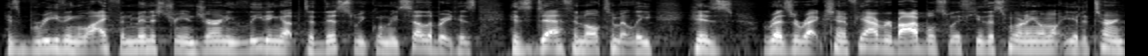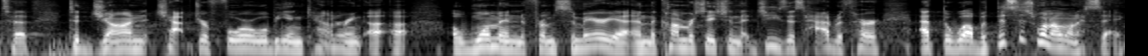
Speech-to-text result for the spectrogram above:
his breathing life and ministry and journey leading up to this week when we celebrate his, his death and ultimately his resurrection. If you have your Bibles with you this morning, I want you to turn to, to John chapter 4. We'll be encountering a, a, a woman from Samaria and the conversation that Jesus had with her at the well. But this is what I want to say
